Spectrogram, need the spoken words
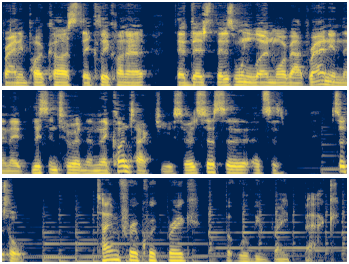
branding podcast. They click on it. They, they, just, they just want to learn more about branding. Then they listen to it and then they contact you. So it's just a, it's a, it's a tool. Time for a quick break, but we'll be right back.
